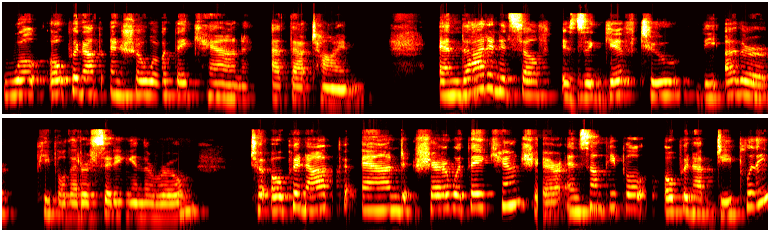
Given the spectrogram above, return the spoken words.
will open up and show what they can at that time. And that in itself is a gift to the other people that are sitting in the room to open up and share what they can share. And some people open up deeply,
